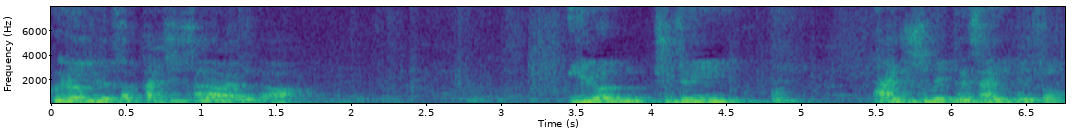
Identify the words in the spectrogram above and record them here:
끌어들여서 같이 살아가는가 이런 주제의 관심의 대상이 돼서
